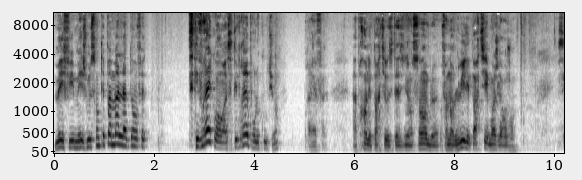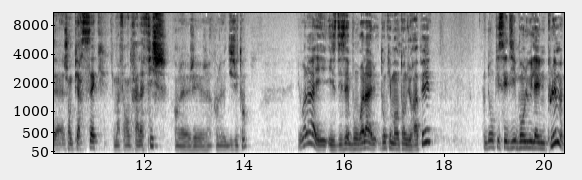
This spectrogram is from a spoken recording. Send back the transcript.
Mais je me sentais pas mal là-dedans, en fait. C'était vrai, quoi. C'était vrai pour le coup, tu vois. Bref. Après, on est parti aux États-Unis ensemble. Enfin, non, lui, il est parti et moi, je l'ai rejoint. C'est Jean-Pierre Sec qui m'a fait rentrer à l'affiche quand j'avais 18 ans. Et voilà, il, se disait, bon, voilà, donc il m'a entendu rapper. Donc il s'est dit, bon, lui, il a une plume.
